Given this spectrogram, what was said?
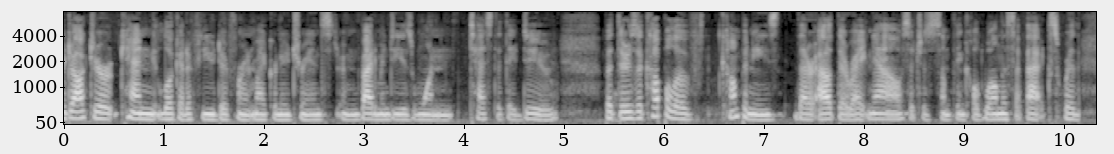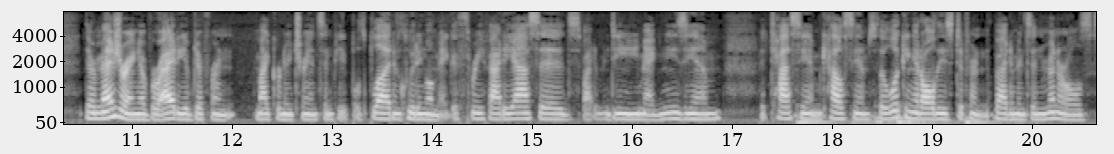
your doctor can look at a few different micronutrients, and vitamin D is one test that they do. But there's a couple of companies that are out there right now, such as something called Wellness FX, where they're measuring a variety of different micronutrients in people's blood, including omega 3 fatty acids, vitamin D, magnesium, potassium, calcium. So looking at all these different vitamins and minerals,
